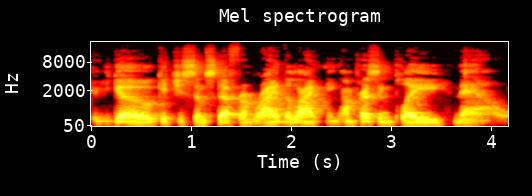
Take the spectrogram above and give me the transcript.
Here you go. Get you some stuff from Ride the Lightning. I'm pressing play now.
